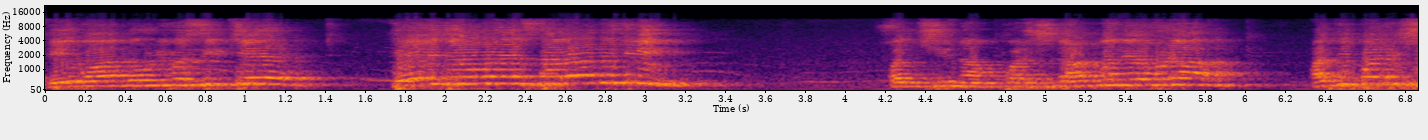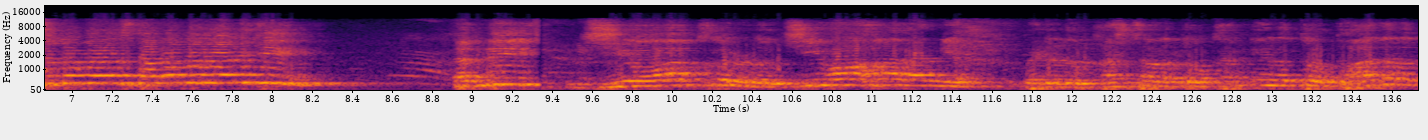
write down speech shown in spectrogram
దేవా నువ్వు నివసించే తేజమైన స్థలానికి వచ్చిన పరిశుధాత్మ దేవుడా అతి పరిశుద్ధమైన స్థలములోనికి. తండ్రి జీవాకురుడు జీవాహారాన్ని బిడ్డలు కష్టాలతో కన్నీళ్ళతో బాధలతో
